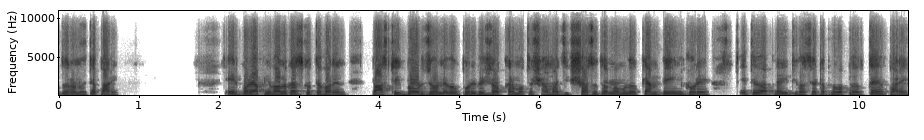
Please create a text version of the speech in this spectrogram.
উদাহরণ হতে পারে। এরপরে আপনি ভালো কাজ করতে পারেন। প্লাস্টিক বর্জন এবং পরিবেশ রক্ষার মতো সামাজিক সচেতনমূলক ক্যাম্পেইন করে এতেও আপনার ইতিবাচক একটা প্রভাব ফেলতে পারে।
